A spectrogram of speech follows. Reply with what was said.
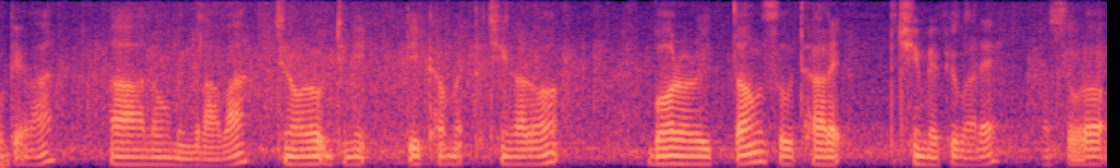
ုတ်ကဲ့ပါအားလုံးမင်္ဂလာပါကျွန်တော်တို့ဒီနေ့ဒီခမတချင်းကတော့ဘော်ရရီတောင်းဆိုထားတဲ့တချင်းပဲဖြစ်ပါတယ်ဆိုတော့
